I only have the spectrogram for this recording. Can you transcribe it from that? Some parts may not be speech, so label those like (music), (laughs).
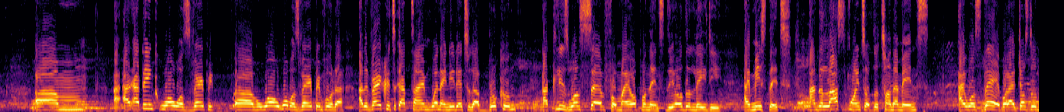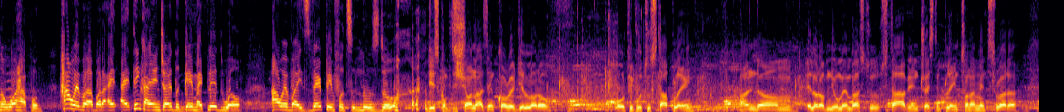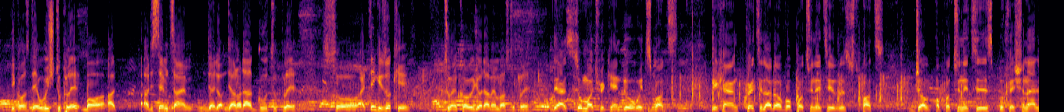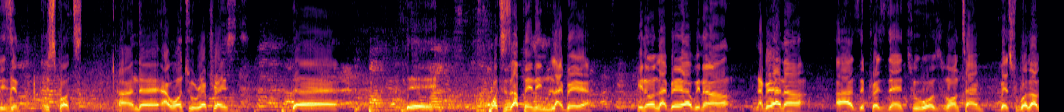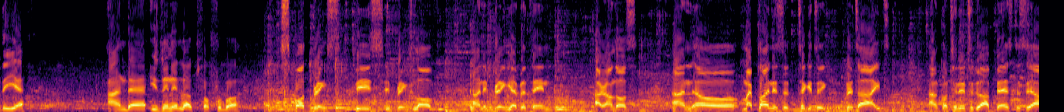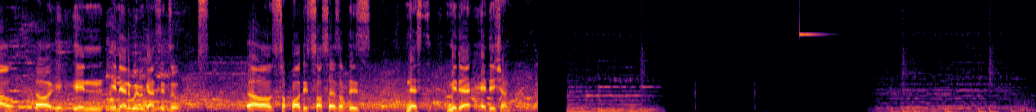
Um, I, I, think what was very uh, what, what, was very painful that at a very critical time when I needed to have broken at least one serve from my opponent, the other lady, I missed it. And the last point of the tournament, I was there, but I just don't know what happened. However, but I, I think I enjoyed the game. I played well. However, it's very painful to lose though. (laughs) this competition has encouraged a lot of old people to start playing and um, a lot of new members to start having interest in playing tournaments rather because they wish to play but at, at the same time they're not, they're not that good to play so I think it's okay to encourage other members to play. There's so much we can do with sports. We can create a lot of opportunities with sports, job opportunities, professionalism in sports. And uh, I want to reference the, the what is happening in Liberia you know, Liberia, we now, Liberia now has the president who was one time best footballer of the year, and uh, he's doing a lot for football. Sport brings peace, it brings love, and it brings everything around us. And uh, my plan is to take it to greater height and continue to do our best to see how, uh, in in any way we can see to uh, support the success of this next media edition.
